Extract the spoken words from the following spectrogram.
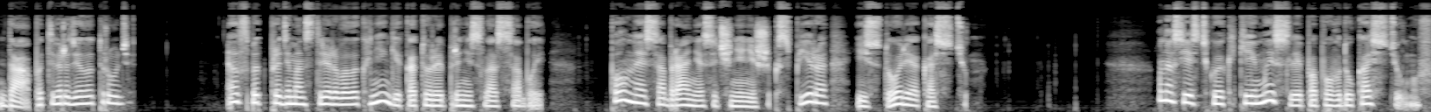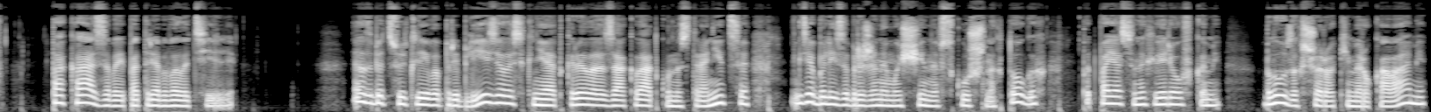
«Да», — подтвердила Труди. Элсбет продемонстрировала книги, которые принесла с собой. Полное собрание сочинений Шекспира и история костюма. «У нас есть кое-какие мысли по поводу костюмов», «Показывай», — потребовала Тилли. Элсбет суетливо приблизилась, к ней открыла закладку на странице, где были изображены мужчины в скучных тогах, подпоясанных веревками, блузах с широкими рукавами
